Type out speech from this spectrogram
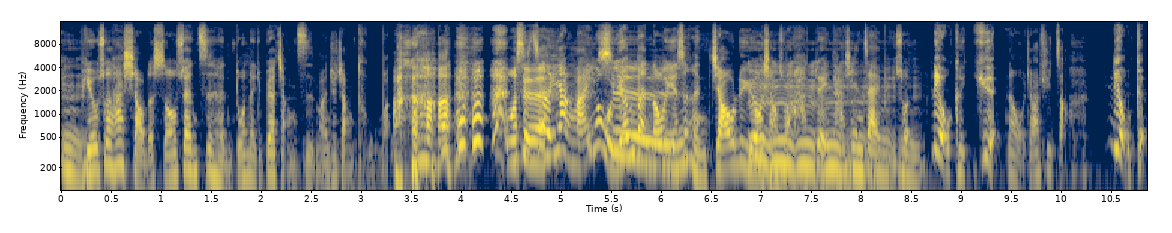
嗯，比如说他小的时候虽然字很多，那就不要讲字嘛，就讲图嘛。我是这样啦，因为我原本呢，我也是很焦虑，是我想说啊，对他现在比如说六个月，那我就要去找。六个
